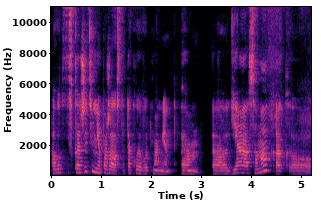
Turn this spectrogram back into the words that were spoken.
А вот скажите мне, пожалуйста, такой вот момент. Э, я сама, как э,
